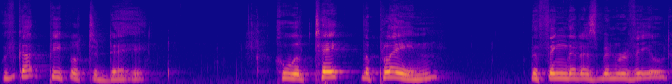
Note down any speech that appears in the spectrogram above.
we've got people today who will take the plain, the thing that has been revealed,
